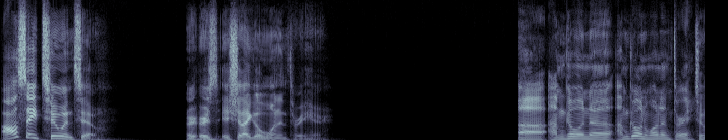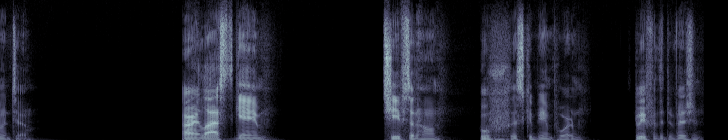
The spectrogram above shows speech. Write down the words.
I'll say two and two, or, or is, should I go one and three here? uh, I'm going. Uh, I'm going one and three. Two and two. All right, last game. Chiefs at home. Oof, this could be important. Could be for the division.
